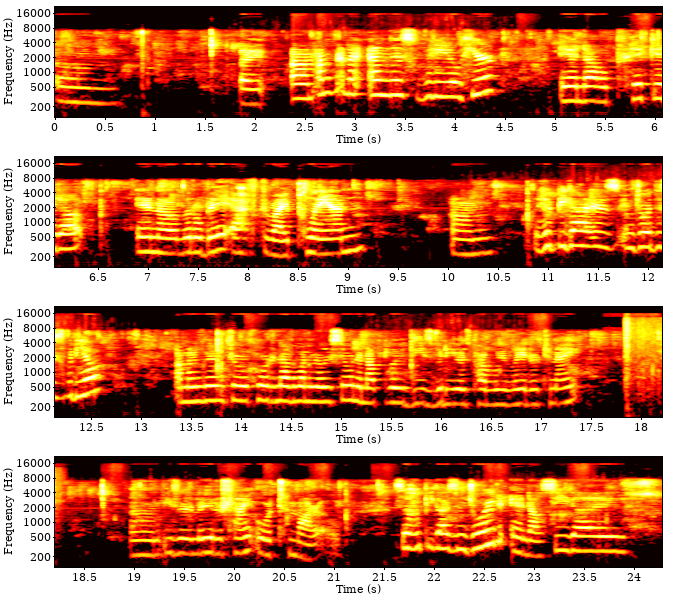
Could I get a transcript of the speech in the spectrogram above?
Um. Alright. Um. I'm gonna end this video here, and I'll pick it up in a little bit after I plan. Um. So I hope you guys enjoyed this video. Um, I'm going to record another one really soon and upload these videos probably later tonight. Um, either later tonight or tomorrow. So I hope you guys enjoyed, and I'll see you guys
